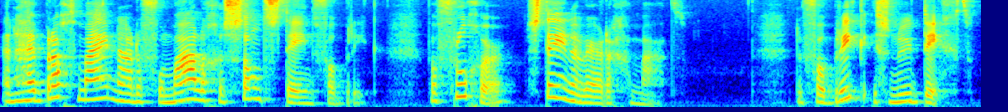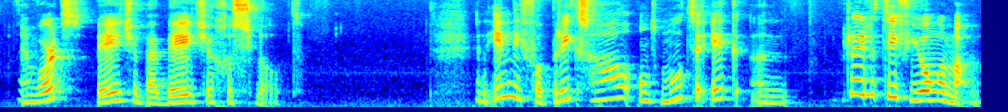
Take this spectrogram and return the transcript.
En hij bracht mij naar de voormalige zandsteenfabriek, waar vroeger stenen werden gemaakt. De fabriek is nu dicht en wordt beetje bij beetje gesloopt. En in die fabriekshal ontmoette ik een relatief jonge man,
